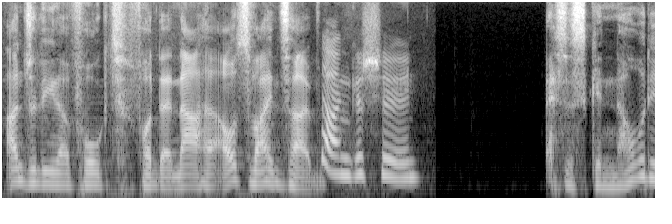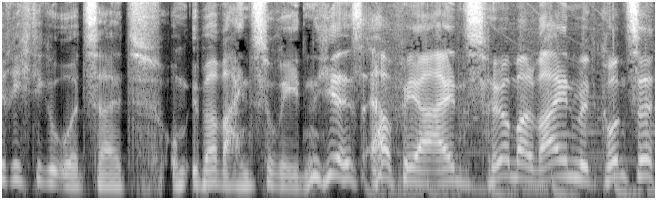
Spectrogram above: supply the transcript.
Angelina Vogt von der Nahe aus Weinsheim. Dankeschön. Es ist genau die richtige Uhrzeit, um über Wein zu reden. Hier ist RPR1, hör mal Wein mit Kunze.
